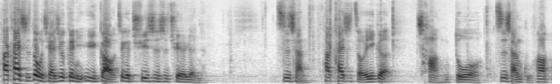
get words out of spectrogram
它开始动起来就跟你预告，这个趋势是确认的，资产它开始走一个长多资产股哈。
